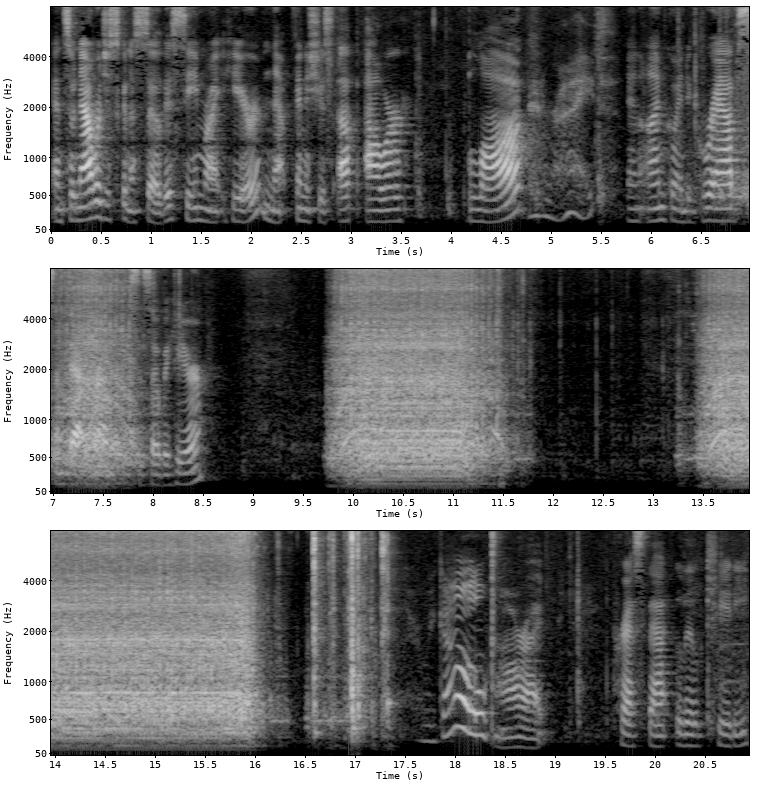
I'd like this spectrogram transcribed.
And so now we're just going to sew this seam right here and that finishes up our block. All right. And I'm going to grab some background pieces over here. Here we go. All right, that little kitty.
